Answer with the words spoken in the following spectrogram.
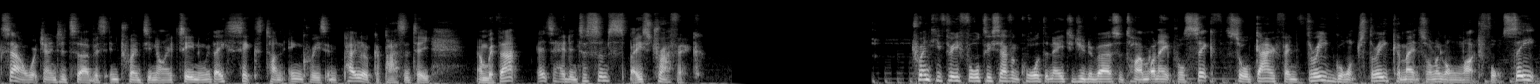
XL, which entered service in 2019 with a 6-ton increase in payload capacity. And with that, let's head into some space traffic. 2347 Coordinated Universal Time on April 6th saw Gaofen 3 Launch 3 commence on a Long March 4C,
